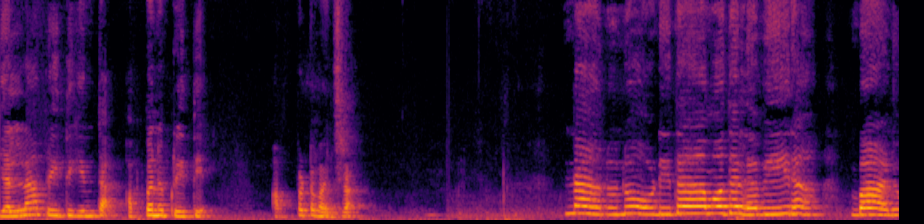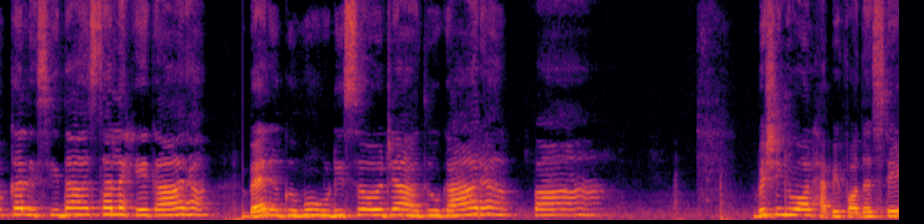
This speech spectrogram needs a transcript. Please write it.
ಎಲ್ಲ ಪ್ರೀತಿಗಿಂತ ಅಪ್ಪನ ಪ್ರೀತಿ ಅಪ್ಪಟ ವಜ್ರ. ನಾನು ನೋಡಿದ ಮೊದಲ ವೀರ, ಬಾಳು ಕಲಿಸಿದ ಸಲಹೆಗಾರ, ಬೆರಗು ಮೂಡಿಸೋ ಜಾದುಗಾರಪ್ಪ wishing you all happy father's day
